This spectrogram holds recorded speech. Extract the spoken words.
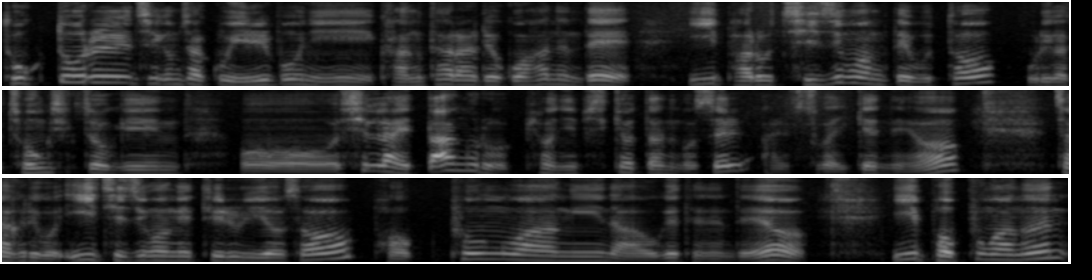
독도를 지금 자꾸 일본이 강탈하려고 하는데 이 바로 지증왕 때부터 우리가 정식적인 어, 신라의 땅으로 편입시켰다는 것을 알 수가 있겠네요. 자, 그리고 이 지증왕의 뒤를 이어서 버풍왕이 나오게 되는데요. 이 버풍왕은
